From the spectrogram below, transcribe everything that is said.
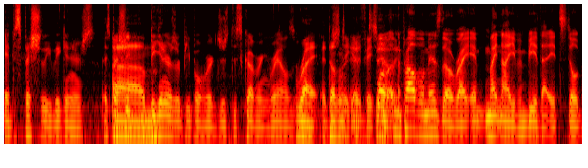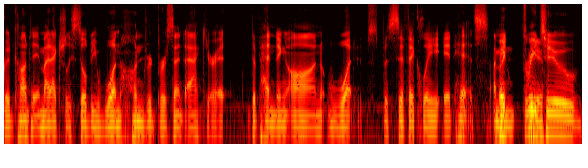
Especially beginners. Especially um, beginners are people who are just discovering Rails. Right. It doesn't. It, face well, and the problem is though, right? It might not even be that it's still good content. It might actually still be 100% accurate, depending on what specifically it hits. I mean, three two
